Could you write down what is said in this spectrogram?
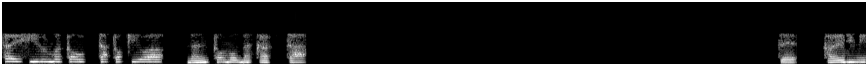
際昼間通った時は、なんともなかった。で、帰り道。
